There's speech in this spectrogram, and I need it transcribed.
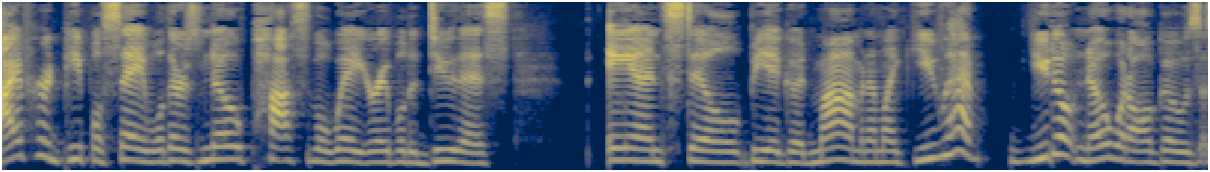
I've heard people say, well, there's no possible way you're able to do this and still be a good mom. And I'm like, you have, you don't know what all goes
